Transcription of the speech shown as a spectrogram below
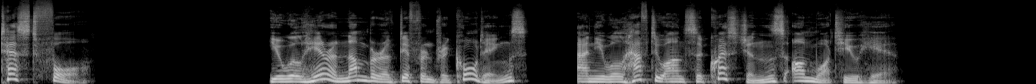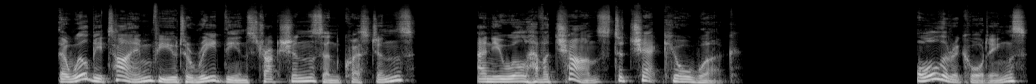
Test 4 You will hear a number of different recordings and you will have to answer questions on what you hear. There will be time for you to read the instructions and questions and you will have a chance to check your work. All the recordings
